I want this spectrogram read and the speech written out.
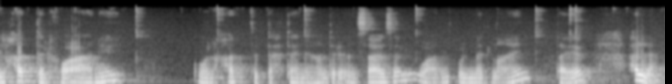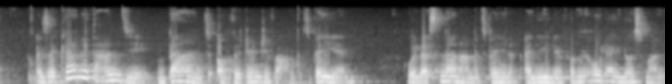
الخط الفوقاني والخط التحتاني عند ال incisal وال midline طيب هلأ إذا كانت عندي band of the gingiva عم بتبين والأسنان عم بتبين قليلة فبنقول هي low smile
